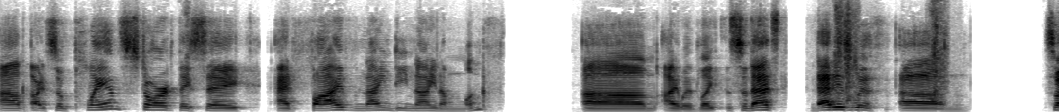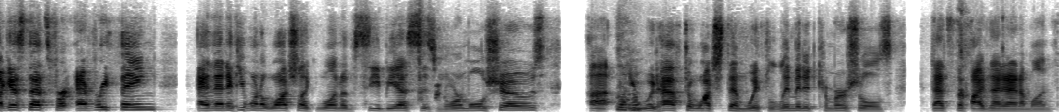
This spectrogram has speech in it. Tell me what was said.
Um, all right, so plans start. They say at five ninety nine a month. Um, I would like so that's that is with um, so I guess that's for everything. And then if you want to watch like one of CBS's normal shows, uh, you Mhm. would have to watch them with limited commercials. That's the five ninety nine a month.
